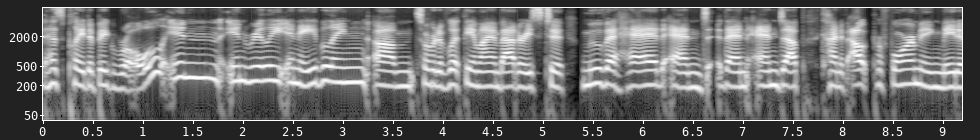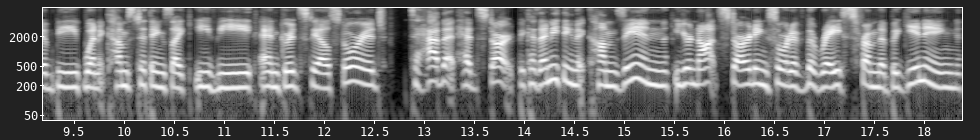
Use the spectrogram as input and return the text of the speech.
has played a big role in in really enabling um, sort of lithium ion batteries to move ahead and then end up kind of outperforming Meta-B when it comes to things like EV and grid scale storage to have that head start because anything that comes in, you're not starting sort of the race from the beginning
